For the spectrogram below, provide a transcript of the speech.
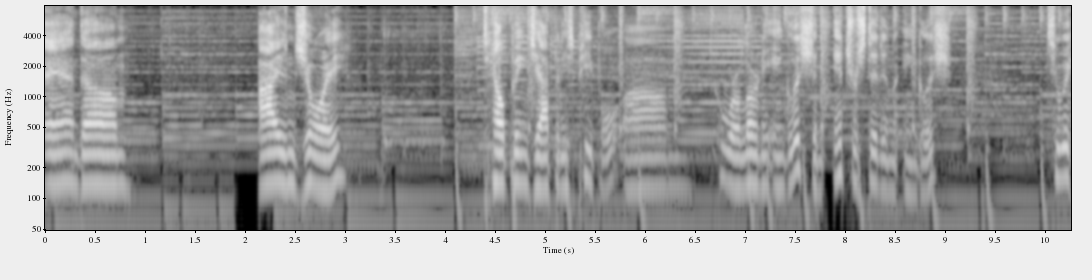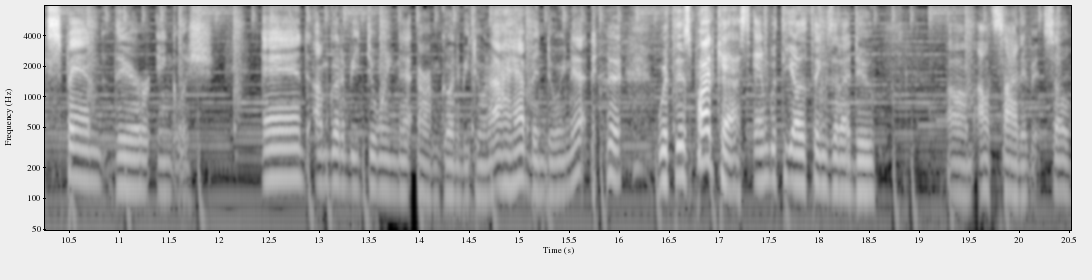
and um, I enjoy helping Japanese people um, who are learning English and interested in English to expand their English and I'm going to be doing that, or I'm going to be doing, I have been doing that with this podcast and with the other things that I do um, outside of it. So,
